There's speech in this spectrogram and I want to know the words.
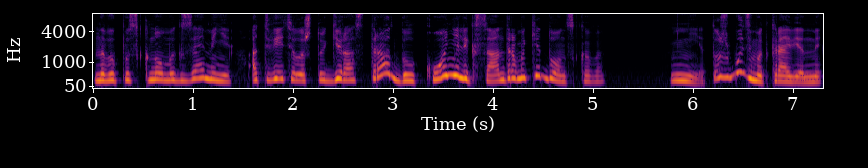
На выпускном экзамене ответила, что Герострат был конь Александра Македонского. Нет, уж будем откровенны,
